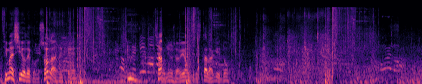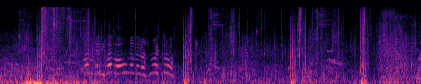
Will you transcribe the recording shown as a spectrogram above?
Encima he sido de consolas, es que... ¡Objetivo Sa- Coño, se había un cristal aquí, tú. ¡Han derribado a uno de los nuestros! No.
